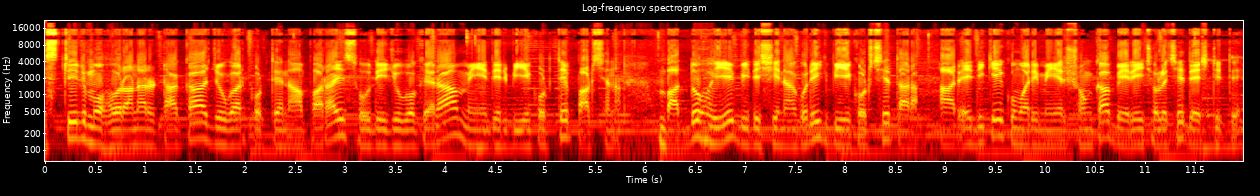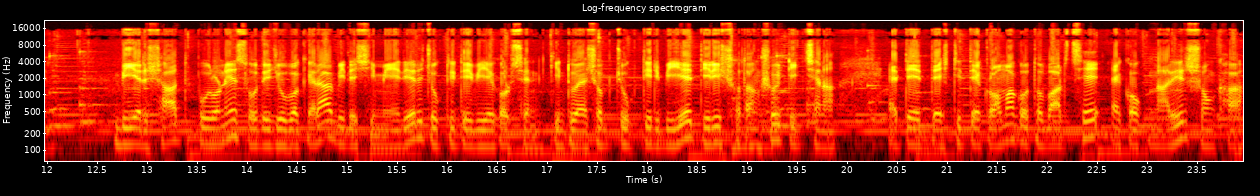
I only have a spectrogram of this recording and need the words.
স্ত্রীর মহরানার টাকা জোগাড় করতে না পারায় সৌদি যুবকেরা মেয়েদের বিয়ে করতে পারছে না। বাধ্য হয়ে বিদেশি নাগরিক বিয়ে করছে তারা। আর এদিকে কুমারী মেয়ের সংখ্যা বেড়েই চলেছে দেশটিতে। বিয়ের স্বাদ পূরণে সৌদি যুবকেরা বিদেশি মেয়েদের চুক্তিতে বিয়ে করছেন। কিন্তু এসব চুক্তির বিয়ে তিরিশ শতাংশই টিকছে না। এতে দেশটিতে ক্রমাগত বাড়ছে একক নারীর সংখ্যা।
